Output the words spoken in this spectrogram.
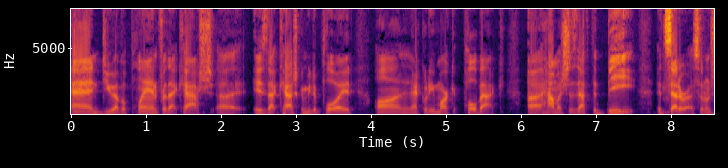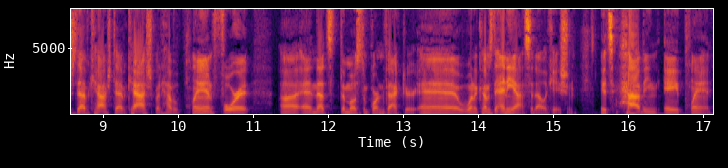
And do you have a plan for that cash? Uh, is that cash going to be deployed on an equity market pullback? Uh, how much does that have to be, etc. So don't just have cash to have cash, but have a plan for it. Uh, and that's the most important factor. Uh, when it comes to any asset allocation, it's having a plan.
